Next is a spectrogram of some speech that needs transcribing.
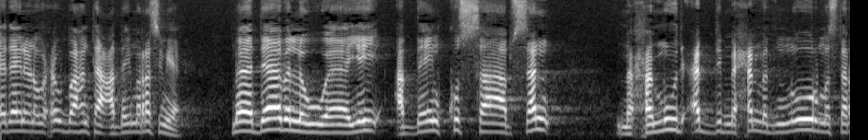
eedaynana waxay u baahan tahay caddaymo rasmiya maadaama la waayey caddayn ku saabsan maxamuud cabdi maxamed nuur master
